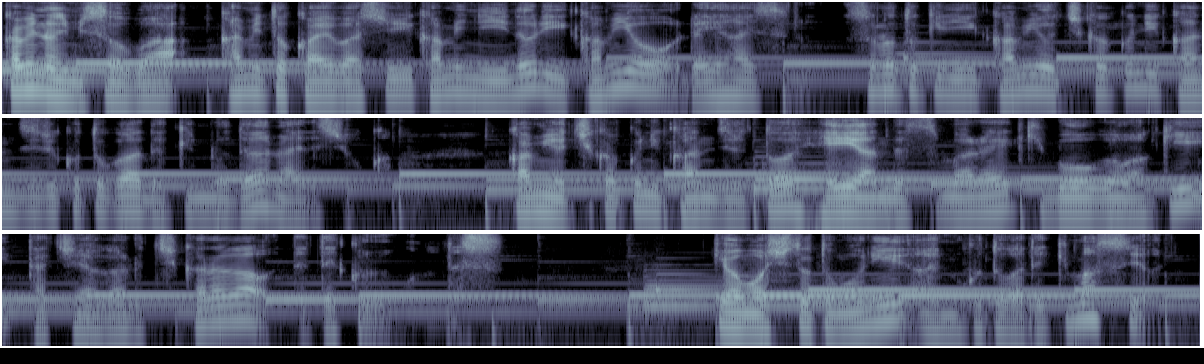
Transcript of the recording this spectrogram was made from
神の御そば、神と会話し、神に祈り、神を礼拝する。その時に神を近くに感じることができるのではないでしょうか。神を近くに感じると平安で包まれ、希望が湧き、立ち上がる力が出てくるものです。今日も主と共に歩むことができますように。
